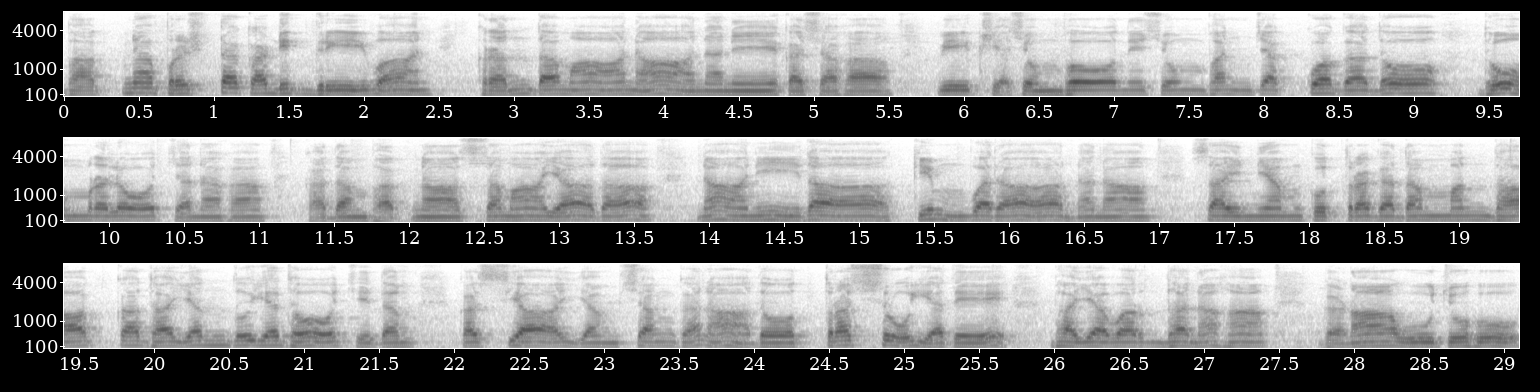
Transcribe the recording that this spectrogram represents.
भग्नपृष्ठकडिग्रीवान् क्रन्दमानाननेकशः। वीक्ष्य शुम्भो निशुम्भं च क्व गदो धूम्रलोचनः कथं भग्नाः समायादा नानीदा किं वरानना? सैन्यं कुत्र गतं मन्दाः कथयन्तु यथोचितं। कस्यायं शङ्खनादोऽत्र श्रूयते भयवर्धनः। गणाऊचुः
